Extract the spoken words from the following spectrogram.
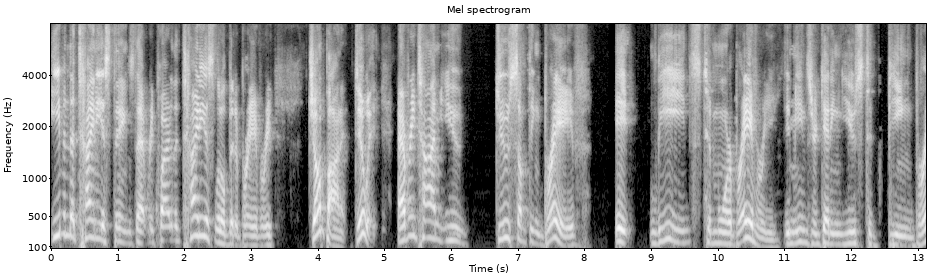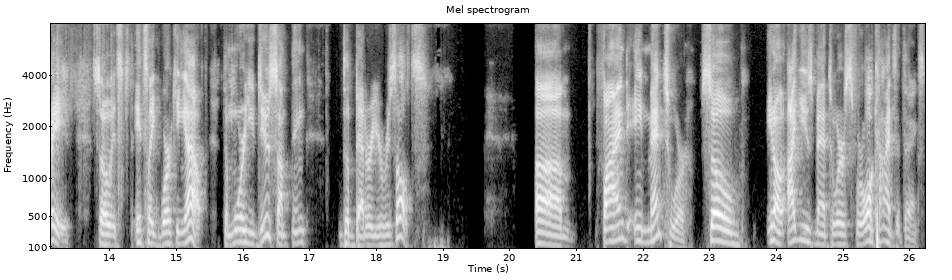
even the tiniest things that require the tiniest little bit of bravery. Jump on it, do it. Every time you do something brave, it leads to more bravery. It means you're getting used to being brave. So it's it's like working out. The more you do something the better your results. Um find a mentor. So you know i use mentors for all kinds of things.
